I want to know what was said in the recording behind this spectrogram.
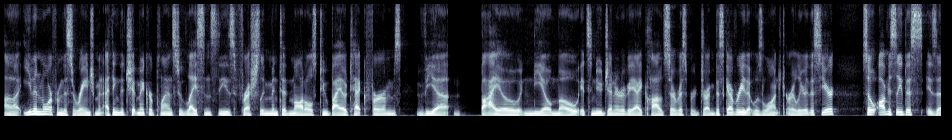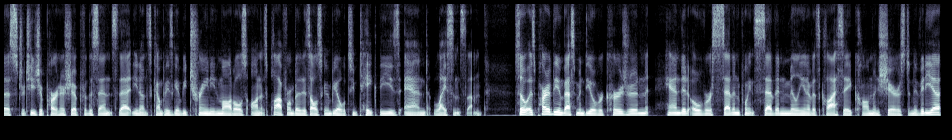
uh, even more from this arrangement. I think the chipmaker plans to license these freshly minted models to biotech firms via BioNeMo, its new generative AI cloud service for drug discovery that was launched earlier this year. So obviously, this is a strategic partnership for the sense that you know this company is going to be training models on its platform, but it's also going to be able to take these and license them. So as part of the investment deal, Recursion handed over 7.7 million of its Class A common shares to Nvidia,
